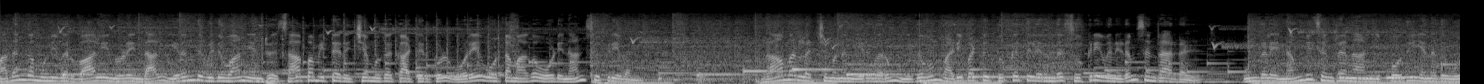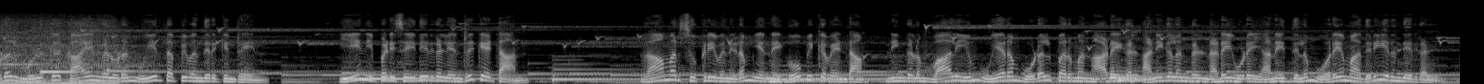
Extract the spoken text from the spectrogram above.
மதங்க முனிவர் வாலி நுழைந்தால் இறந்து விடுவான் என்று சாபமிட்ட ரிச்சமுக காட்டிற்குள் ஒரே ஓட்டமாக ஓடினான் சுக்ரீவன். ராமர் லட்சுமணன் இருவரும் மிகவும் அடிபட்டு துக்கத்தில் இருந்த சுக்ரீவனிடம் சென்றார்கள். உங்களை நம்பி சென்ற நான் இப்போது எனது உடல் முழுக்க காயங்களுடன் உயிர் தப்பி வந்திருக்கின்றேன். ஏன் இப்படி செய்தீர்கள்? என்று கேட்டான். ராமர் சுக்ரீவனிடம் என்னை கோபிக்க வேண்டாம். நீங்களும் வாலியும் உயரம் உடல் பருமன் ஆடைகள் அணிகலன்கள் நடை உடை அனைத்திலும் ஒரே மாதிரி இருந்தீர்கள்.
